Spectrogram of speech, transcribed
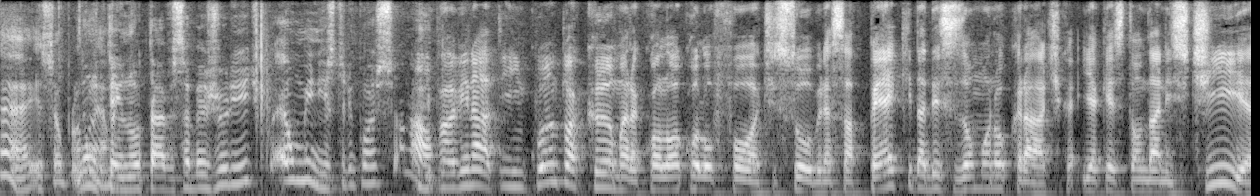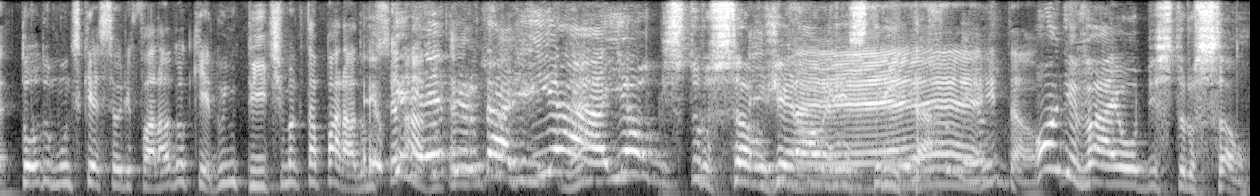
É. é, esse é o problema. Não tem notável saber jurídico, é um ministro inconstitucional. E, Pavinato, enquanto a Câmara coloca o holofote sobre essa PEC da decisão monocrática e a questão da anistia, todo mundo esqueceu de falar do quê? Do impeachment que está parado no Eu Senado. Queria, é verdade. E a, né? e a obstrução é, geral é, restrita? É, então. Onde vai a obstrução?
